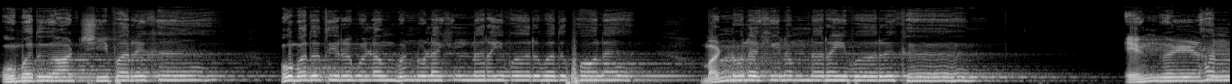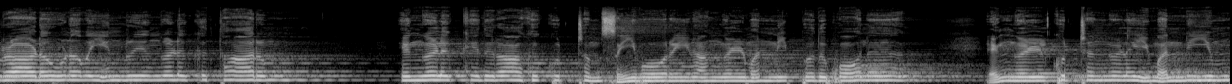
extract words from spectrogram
உமது ஆட்சி வருக. உமது திருவிழம் விண்ணுலகில் நிறைவேறுவது போல மண்ணுலகிலும் நிறைவேறுக. எங்கள் அன்றாட உணவை இன்று எங்களுக்கு தாரும். எங்களுக்கு எதிராக குற்றம் செய்வோரை நாங்கள் மன்னிப்பது போல. எங்கள் குற்றங்களை மன்னியும்.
